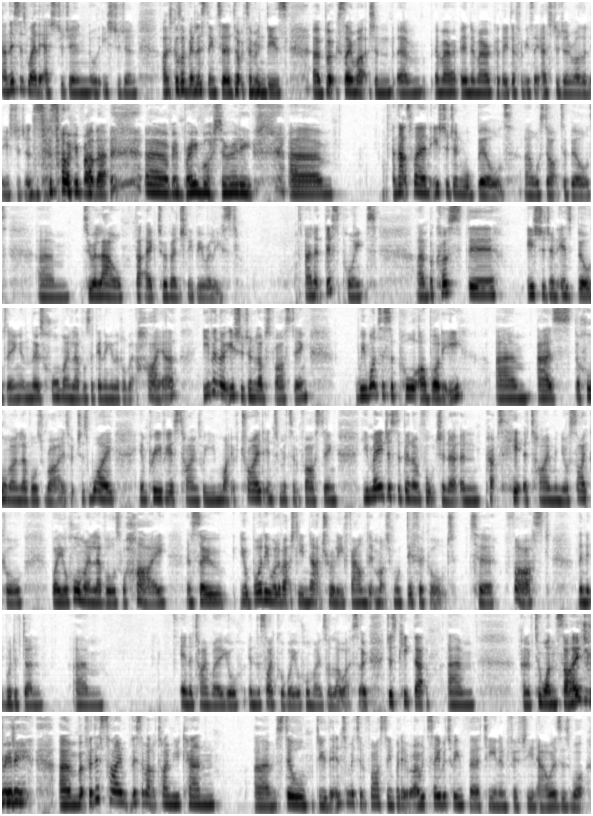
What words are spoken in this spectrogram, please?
And this is where the estrogen or the estrogen, because I've been listening to Dr. Mindy's uh, book so much, and um, Amer- in America they definitely say estrogen rather than estrogen. So sorry about that. Uh, I've been brainwashed already. Um, and that's when estrogen will build, uh, will start to build um, to allow that egg to eventually be released. And at this point, um, because the estrogen is building and those hormone levels are getting a little bit higher, even though estrogen loves fasting, we want to support our body um, as the hormone levels rise, which is why in previous times where you might have tried intermittent fasting, you may just have been unfortunate and perhaps hit a time in your cycle where your hormone levels were high. And so your body will have actually naturally found it much more difficult to fast than it would have done um, in a time where you're in the cycle where your hormones are lower. So just keep that um, kind of to one side, really. Um, but for this time, this amount of time, you can um, still do the intermittent fasting, but it, I would say between 13 and 15 hours is what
